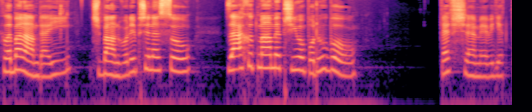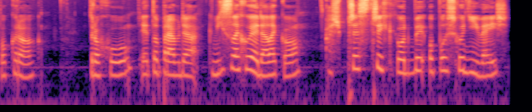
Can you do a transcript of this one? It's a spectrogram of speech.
chleba nám dají, čbán vody přinesou, záchod máme přímo pod hubou. Ve všem je vidět pokrok. Trochu, je to pravda, k výslechu je daleko, až přes střih chodby o poschodí vejš,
